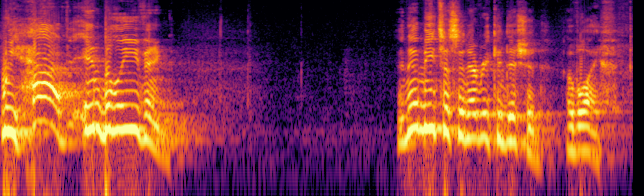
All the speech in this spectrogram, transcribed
we have in believing. And that meets us in every condition of life.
